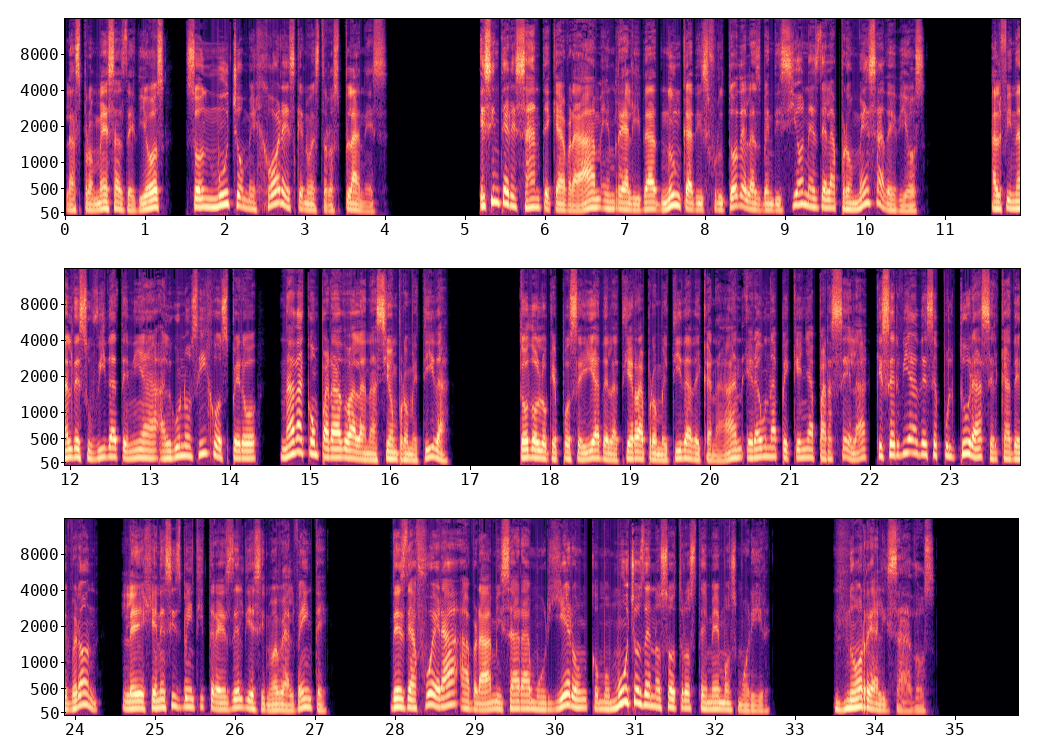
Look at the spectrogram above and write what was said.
Las promesas de Dios son mucho mejores que nuestros planes. Es interesante que Abraham en realidad nunca disfrutó de las bendiciones de la promesa de Dios. Al final de su vida tenía algunos hijos, pero nada comparado a la nación prometida. Todo lo que poseía de la tierra prometida de Canaán era una pequeña parcela que servía de sepultura cerca de Hebrón, Lee Génesis 23 del 19 al 20. Desde afuera, Abraham y Sara murieron como muchos de nosotros tememos morir, no realizados.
